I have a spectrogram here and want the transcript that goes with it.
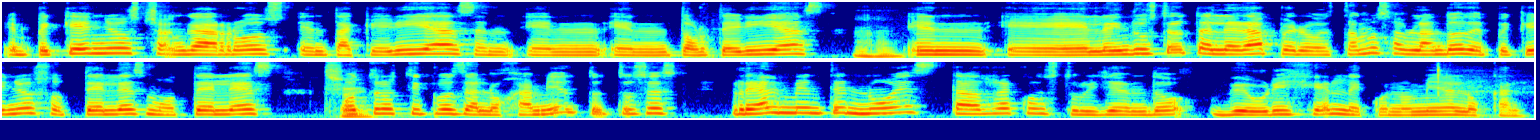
en pequeños changarros, en taquerías, en, en, torterías, en eh, la industria hotelera, pero estamos hablando de pequeños hoteles, moteles, otros tipos de alojamiento. Entonces, realmente no estás reconstruyendo de origen la economía local.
